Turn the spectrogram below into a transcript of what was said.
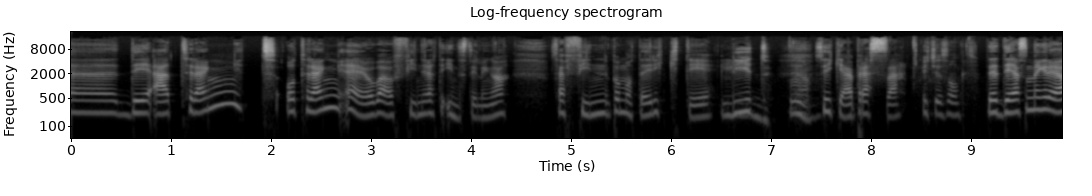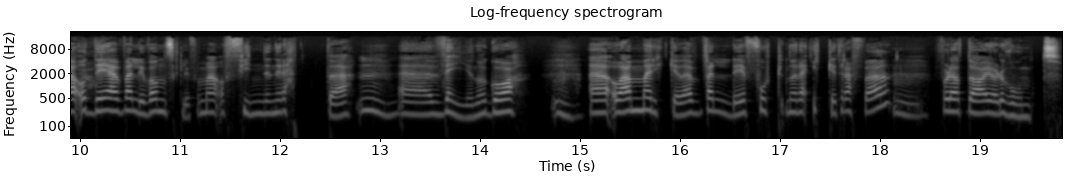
eh, det jeg trengte og trenger, er jo bare å finne rette innstillinga. Så jeg finner på en måte riktig lyd, Mm. så ikke jeg presser. Ikke sant? Det er det som er greia, og det er veldig vanskelig for meg å finne den rette Mm. eh, veien å gå. Mm. Eh, og jeg merker det veldig fort når jeg ikke treffer. For da gjør det vondt.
